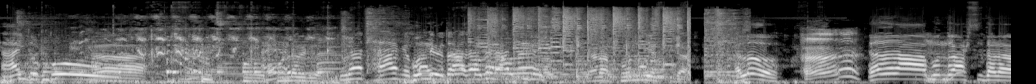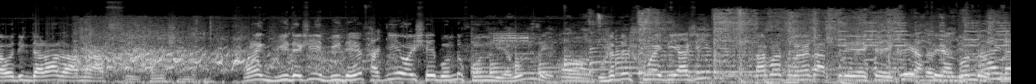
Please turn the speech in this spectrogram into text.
তাই তো ফোনটা বেরিয়ে পুরা থাক ফোন দিয়েছি হ্যালো? দাদা বন্ধু আসছি দাঁড়া ওইদিক দাঁড়া আমি আসছি সমস্যা নেই। অনেক বিদেশি বিদেশে থাকি ওই সেই বন্ধু ফোন দিয়ে বুঝলি? সময় দিয়ে আসি তারপরে রাত্রে এসে বন্ধু। আচ্ছা,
